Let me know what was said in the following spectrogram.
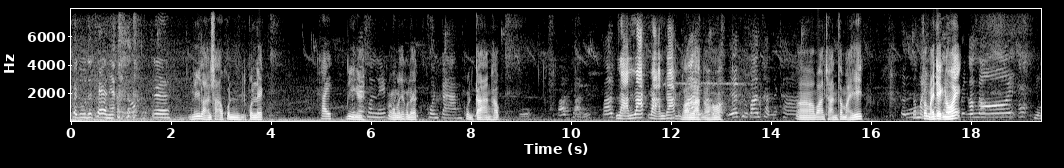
เคยดูได้แค่เนี้ยเออนี่หลานสาวคนคนเล็ก ใครนี่ไงไม่ใช่คนเล็กอ๋อไม่ใช่คนเล็ก คนกลาง คนกลางครับ หลานรักหลานรัก หลานหลักอ๋อเนี่ยคือบ้านฉันนะคะอ่าบ้านฉันสมัย สมัยเด็กน้อยเป็นน้อยๆแอะอยู่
